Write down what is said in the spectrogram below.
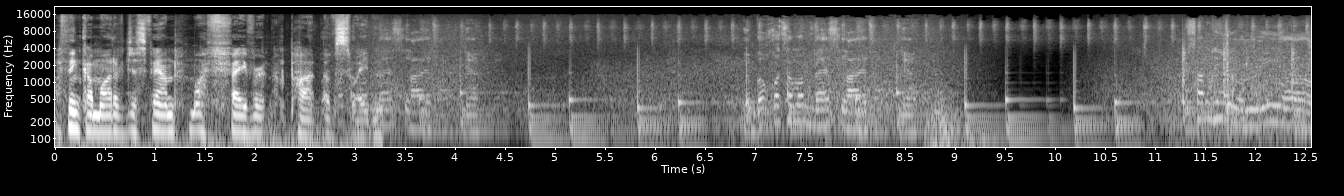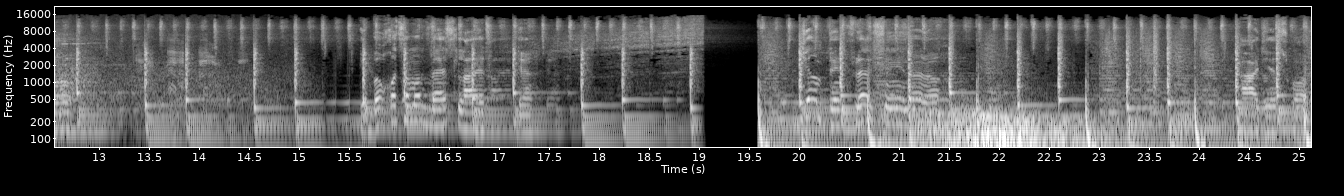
I think I might have just found my favourite part of Sweden. Jumping, flexing, I just want.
